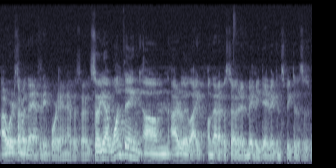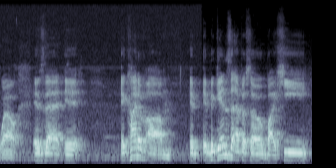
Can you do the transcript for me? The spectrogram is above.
Uh, we're talking about the Anthony Bourdain episode. So yeah, one thing um, I really liked on that episode, and maybe David can speak to this as well, is that it it kind of um, it it begins the episode by he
